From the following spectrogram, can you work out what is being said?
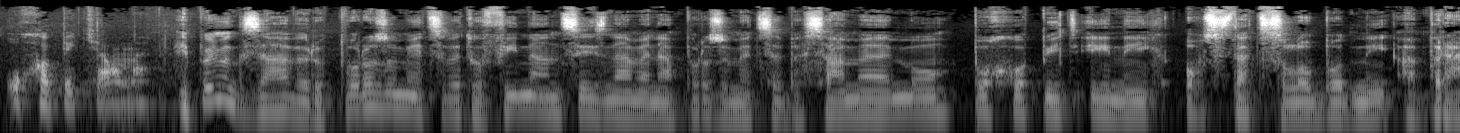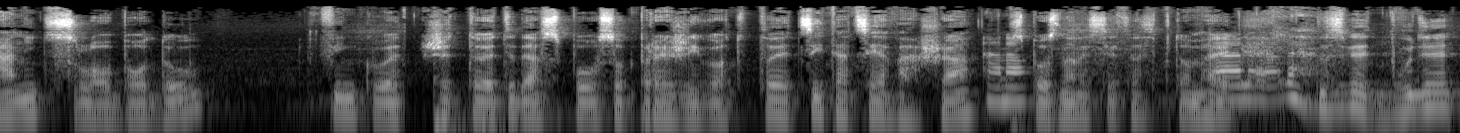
uchopiteľné. Hey, poďme k záveru. Porozumieť svetu financí znamená porozumieť sebe samému, pochopiť iných, ostať slobodný a brániť slobodu, Finkuje, že to je teda spôsob pre život. To je citácia vaša. Ano. Spoznali ste sa v tom, hej. Ano, ano. Bude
